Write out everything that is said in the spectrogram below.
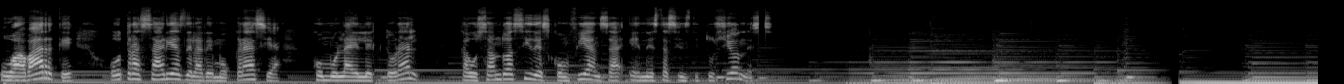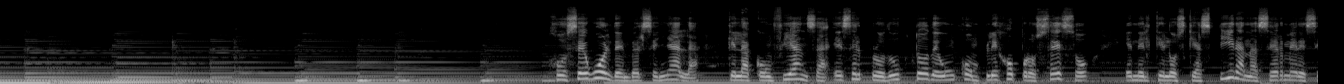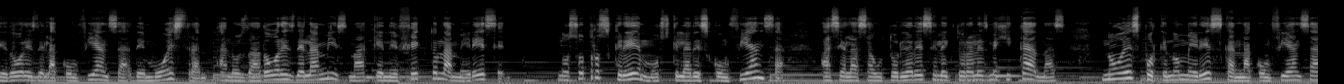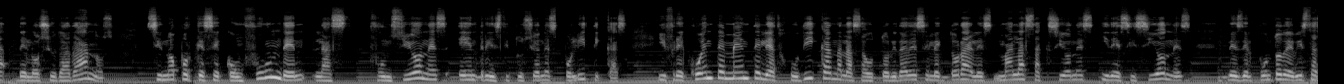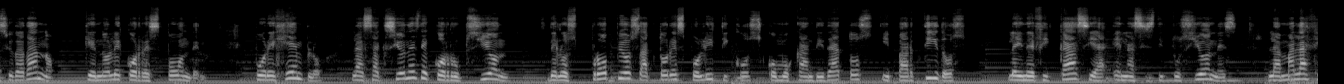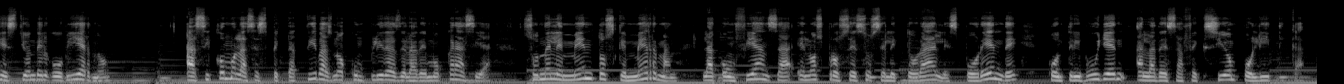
o abarque otras áreas de la democracia, como la electoral, causando así desconfianza en estas instituciones. José Woldenberg señala que la confianza es el producto de un complejo proceso en el que los que aspiran a ser merecedores de la confianza demuestran a los dadores de la misma que en efecto la merecen nosotros creemos que la desconfianza hacia las autoridades electorales mexicanas no es porque no merezcan la confianza de los ciudadanos, sino porque se confunden las funciones entre instituciones políticas y frecuentemente le adjudican a las autoridades electorales malas acciones y decisiones desde el punto de vista ciudadano que no le corresponden. Por ejemplo, las acciones de corrupción de los propios actores políticos como candidatos y partidos, la ineficacia en las instituciones, la mala gestión del gobierno, así como las expectativas no cumplidas de la democracia, son elementos que merman la confianza en los procesos electorales, por ende, contribuyen a la desafección política.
